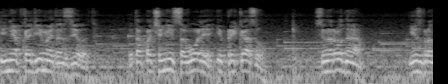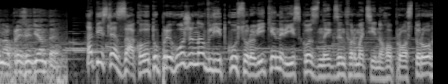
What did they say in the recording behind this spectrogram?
и необходимо это сделать. Это подчиниться воле и приказу всенародно избранного президента А після заколоту Пригожина влітку Суровікін різко зник з інформаційного простору.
